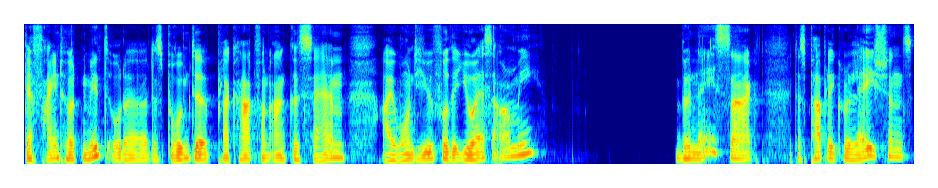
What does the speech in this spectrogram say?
Der Feind hört mit oder das berühmte Plakat von Uncle Sam, I want you for the US Army? Bernays sagt, dass Public Relations,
